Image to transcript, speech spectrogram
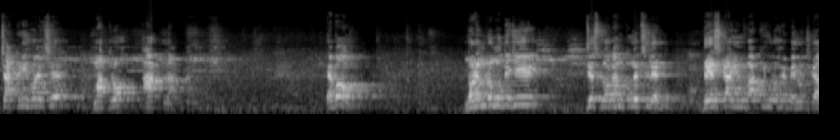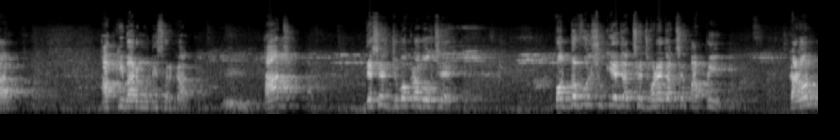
চাকরি হয়েছে মাত্র আট লাখ। এবং নরেন্দ্র মোদীজি যে স্লোগান তুলেছিলেন, দেশ কা ইউবা কিউ রহে বেরোজগার, আপকি বার মোদী সরকার। আজ দেশের যুবকরা বলছে, পদ্মফুল শুকিয়ে যাচ্ছে, ঝরে যাচ্ছে পাপড়ি। কারণ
